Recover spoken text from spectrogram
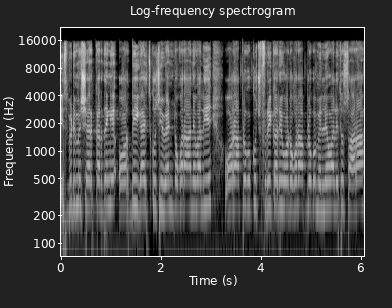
इस वीडियो में शेयर कर देंगे। और भी गाइज़ कुछ इवेंट वगैरह आने वाली है, और आप लोग को कुछ फ्री का रिवॉर्ड वगैरह आप लोग को मिलने वाली तो सारा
